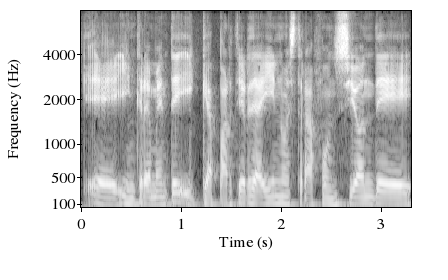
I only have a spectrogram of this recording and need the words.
eh, incremente y que a partir de ahí nuestra función de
